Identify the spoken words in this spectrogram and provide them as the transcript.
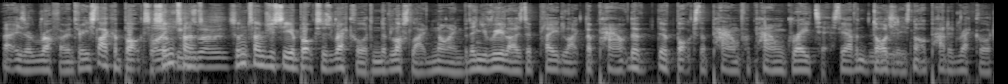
that is a rough 0 and 3. It's like a boxer. Vikings sometimes are 0 3. sometimes you see a boxer's record and they've lost like nine, but then you realise they've played like the pound. They've, they've boxed the pound for pound greatest. They haven't dodged Mm. it. It's not a padded record.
